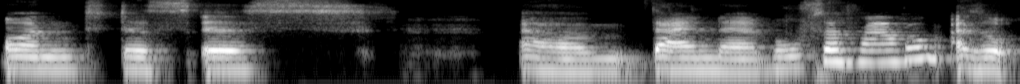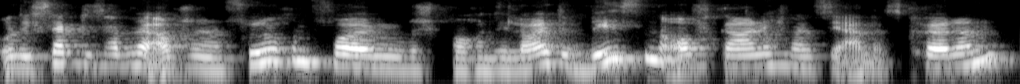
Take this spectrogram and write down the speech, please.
Und das ist ähm, deine Berufserfahrung. Also, und ich sage, das haben wir auch schon in früheren Folgen besprochen. Die Leute wissen oft gar nicht, was sie alles können.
